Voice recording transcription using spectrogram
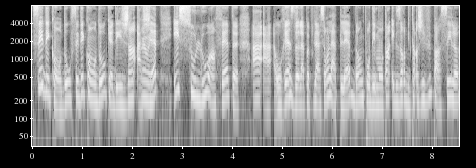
c'est des condos. C'est des condos que des gens ah achètent et sous-louent, en fait, à, au reste de la population, la plèbe, donc pour des montants exorbitants. J'ai vu passer là,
